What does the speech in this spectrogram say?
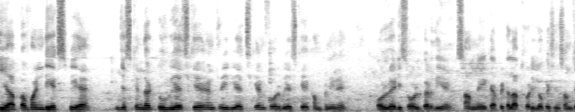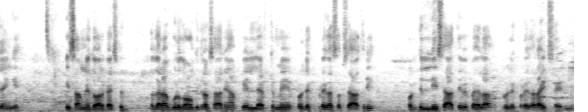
ये आपका वन डी है, जिसके अंदर two B H K and three B H K and four B H K company ने ऑलरेडी सोल्ड कर दिए हैं। सामने ये कैपिटल आप थोड़ी लोकेशन समझाएँगे। ये सामने द्वारका एक्सप्रेस अगर आप गुड़गांव की तरफ़ से आ रहे हैं, आपके लेफ़्ट में प्रोजेक्ट पड़ेगा सबसे आखिरी और दिल्ली से आते हुए पहला प्रोजेक्ट पड़ेगा राइट साइड में।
